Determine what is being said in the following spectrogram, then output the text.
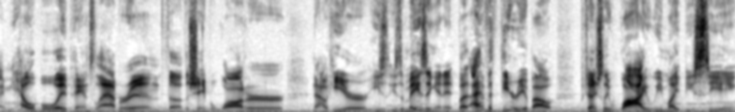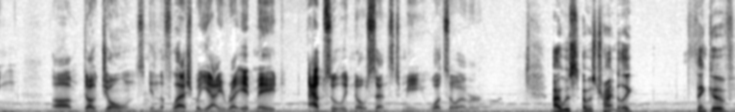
I mean Hellboy, Pan's Labyrinth, uh, The Shape of Water. Now here, he's he's amazing in it. But I have a theory about potentially why we might be seeing um, Doug Jones in the flesh. But yeah, you're right. It made absolutely no sense to me whatsoever. I was I was trying to like think of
